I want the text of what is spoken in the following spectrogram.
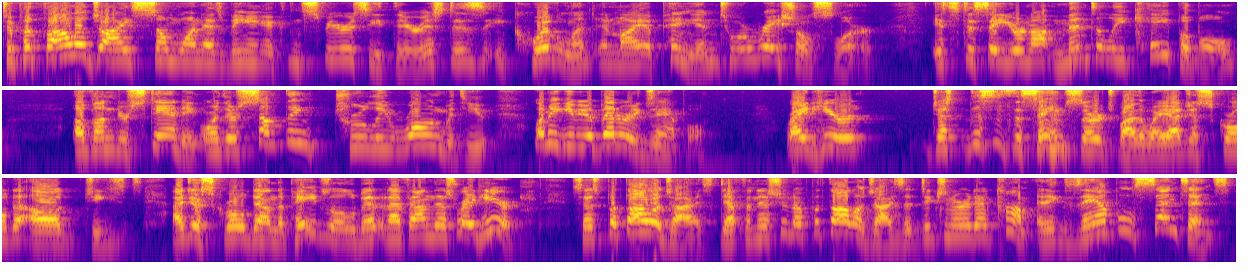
To pathologize someone as being a conspiracy theorist is equivalent, in my opinion, to a racial slur. It's to say you're not mentally capable of understanding or there's something truly wrong with you. Let me give you a better example. Right here, just this is the same search, by the way. I just scrolled down. Oh, Jesus. I just scrolled down the page a little bit and I found this right here. It says pathologize. Definition of pathologize at dictionary.com. An example sentence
